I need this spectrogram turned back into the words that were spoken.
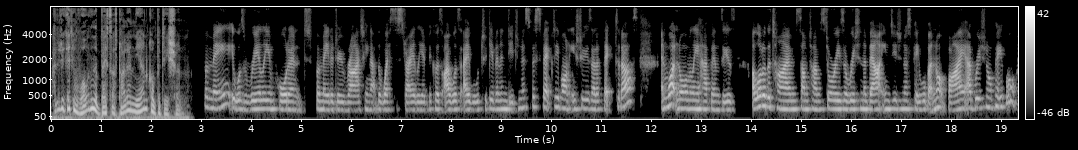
How did you get involved in the Best Australian Yarn competition? For me, it was really important for me to do writing at the West Australian because I was able to give an Indigenous perspective on issues that affected us. And what normally happens is a lot of the time, sometimes stories are written about Indigenous people, but not by Aboriginal people.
